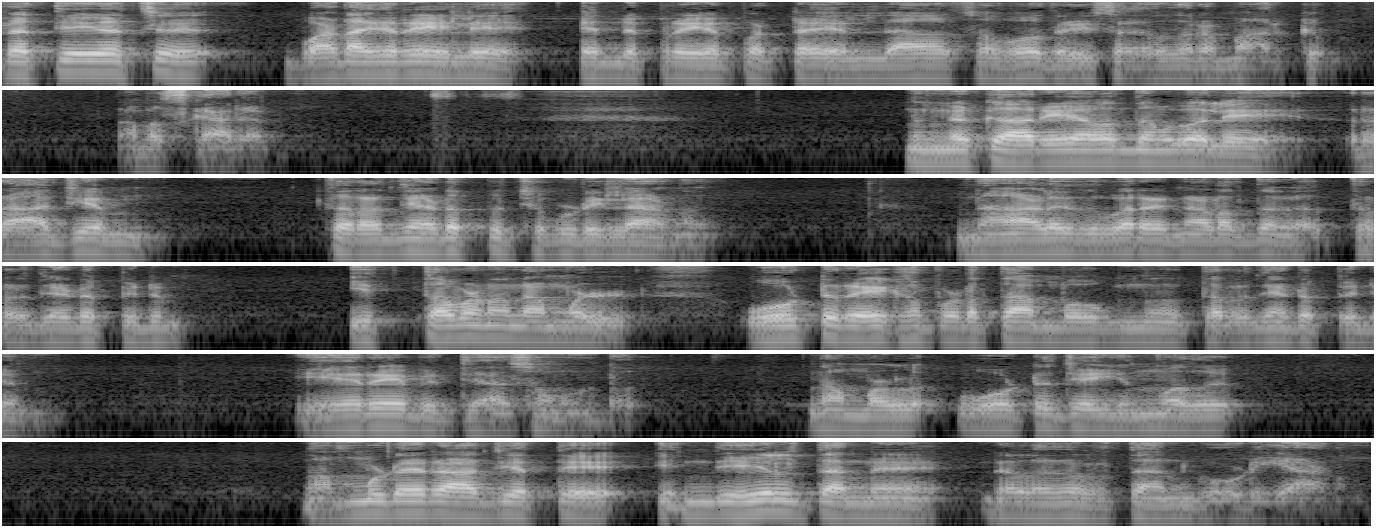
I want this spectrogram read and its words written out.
പ്രത്യേകിച്ച് വടകരയിലെ എന്റെ പ്രിയപ്പെട്ട എല്ലാ സഹോദരി സഹോദരന്മാർക്കും നമസ്കാരം. നിങ്ങൾക്ക് അറിയാവുന്ന പോലെ രാജ്യം തിരഞ്ഞെടുപ്പ് ചൂടിലാണ് നാളെ ഇതുവരെ നടന്ന തിരഞ്ഞെടുപ്പിനും ഇത്തവണ നമ്മൾ വോട്ട് രേഖപ്പെടുത്താൻ പോകുന്ന തിരഞ്ഞെടുപ്പിനും ഏറെ വ്യത്യാസമുണ്ട്. നമ്മൾ വോട്ട് ചെയ്യുന്നത് നമ്മുടെ രാജ്യത്തെ ഇന്ത്യയിൽ തന്നെ നിലനിർത്താൻ കൂടിയാണ്.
